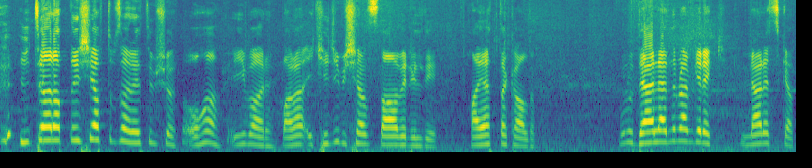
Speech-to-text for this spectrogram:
İntihar atlayışı yaptım zannettim şu an. Oha iyi bari. Bana ikinci bir şans daha verildi. Hayatta kaldım. Bunu değerlendirmem gerek. Lanet skat.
